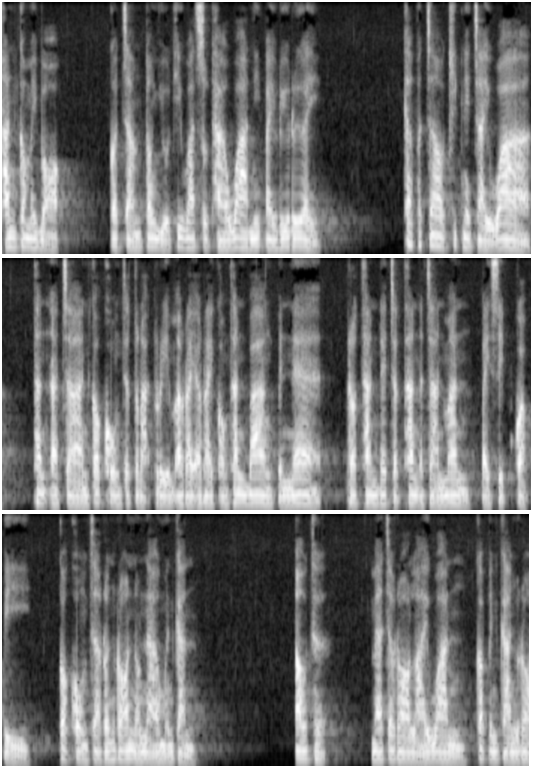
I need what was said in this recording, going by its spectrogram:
ท่านก็ไม่บอก ก็จำต้องอยู่ที่วัดสุทาวาสนี้ไปเรื่อยๆ ข้าพเจ้าคิดในใจว่า ท่านอาจารย์ก็คงจะตระเตรียมอะไรอะไรของท่านบ้างเป็นแน่ เพราะท่านได้จากท่านอาจารย์มั่นไปสิบกว่าปี ก็คงจะร้อนๆหนาวๆเหมือนกัน เอาเถอะ แม้จะรอหลายวันก็เป็นการรอ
